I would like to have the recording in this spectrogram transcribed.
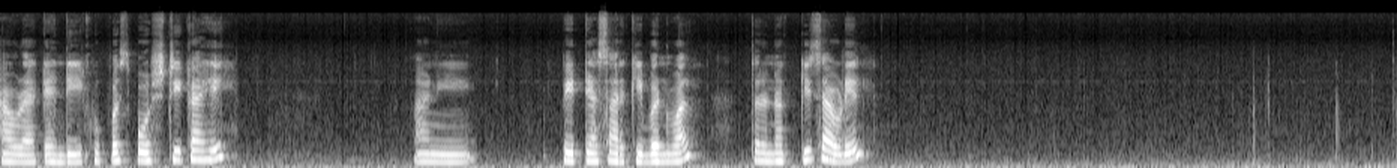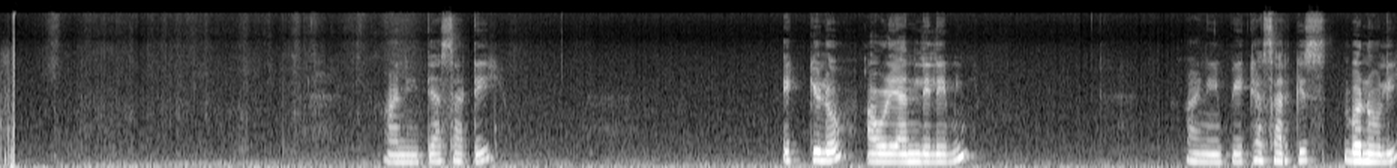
आवळा कँडी खूपच पौष्टिक आहे. आणि पेट्यासारखी बनवाल तर नक्कीच आवडेल. आणि त्यासाठी एक किलो आवळे आणलेले मी. आणि पिठासारखीच बनवली.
